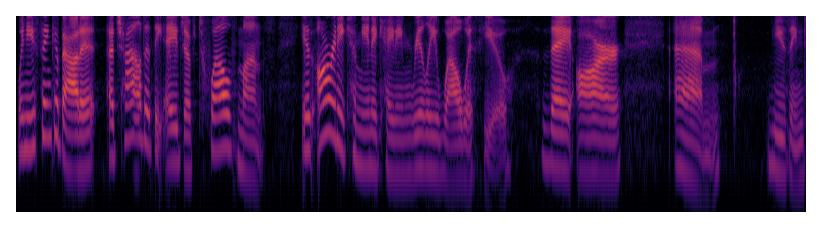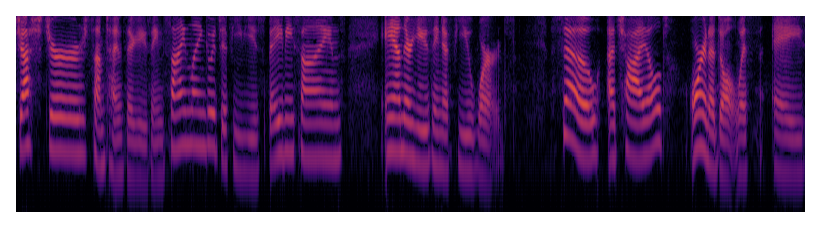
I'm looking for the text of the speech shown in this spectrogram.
When you think about it, a child at the age of 12 months is already communicating really well with you. They are um, using gestures, sometimes they're using sign language if you use baby signs, and they're using a few words. So a child or an adult with a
